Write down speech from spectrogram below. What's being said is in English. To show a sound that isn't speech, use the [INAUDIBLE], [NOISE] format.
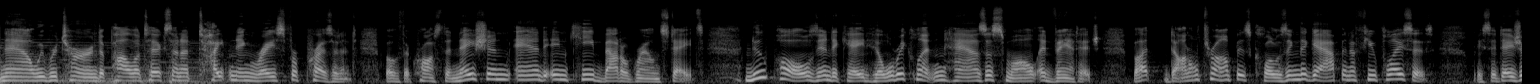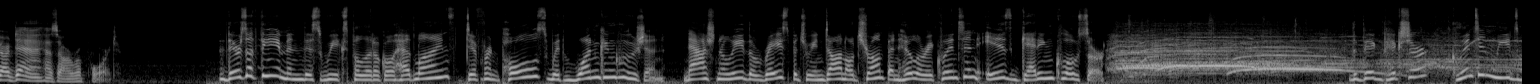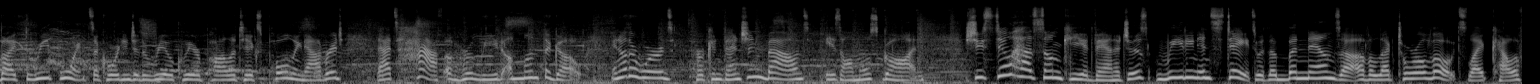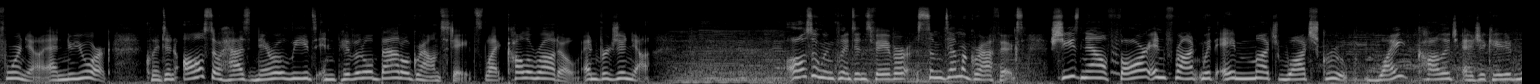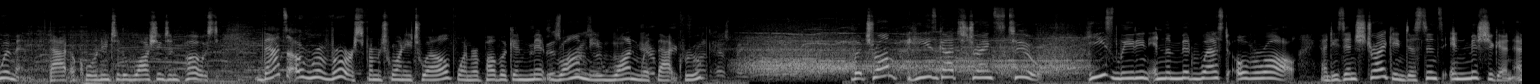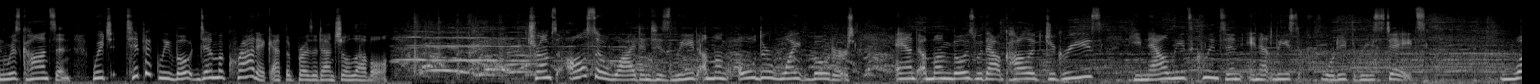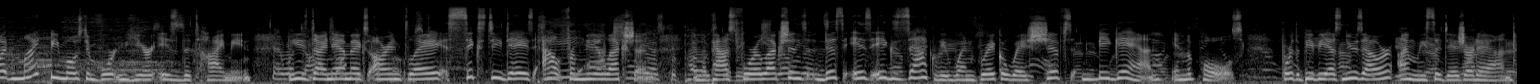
Now we return to politics and a tightening race for president, both across the nation and in key battleground states. New polls indicate Hillary Clinton has a small advantage, but Donald Trump is closing the gap in a few places. Lisa Desjardins has our report. There's a theme in this week's political headlines different polls with one conclusion. Nationally, the race between Donald Trump and Hillary Clinton is getting closer. The big picture? Clinton leads by three points, according to the Real Clear Politics polling average. That's half of her lead a month ago. In other words, her convention bounce is almost gone. She still has some key advantages, leading in states with a bonanza of electoral votes like California and New York. Clinton also has narrow leads in pivotal battleground states like Colorado and Virginia. Also in Clinton's favor, some demographics. She's now far in front with a much watched group white, college educated women. That, according to the Washington Post. That's a reverse from 2012 when Republican Mitt Romney won with that group. But Trump, he's got strengths too. He's leading in the Midwest overall, and he's in striking distance in Michigan and Wisconsin, which typically vote Democratic at the presidential level. Trump's also widened his lead among older white voters. And among those without college degrees, he now leads Clinton in at least 43 states. What might be most important here is the timing. These dynamics are in play 60 days out from the election. In the past four elections, this is exactly when breakaway shifts began in the polls. For the PBS NewsHour, I'm Lisa Desjardins.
